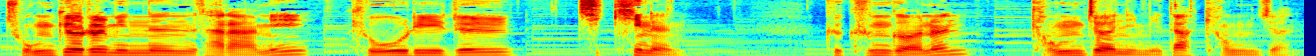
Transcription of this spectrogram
종교를 믿는 사람이 교리를 지키는 그 근거는 경전입니다. 경전.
